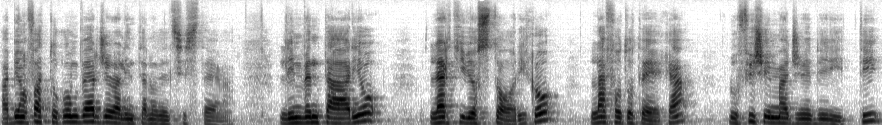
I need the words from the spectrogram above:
abbiamo fatto convergere all'interno del sistema? L'inventario, l'archivio storico, la fototeca, l'ufficio immagini e diritti,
